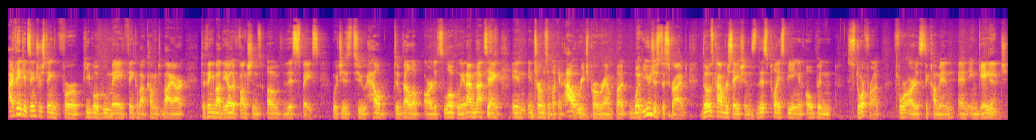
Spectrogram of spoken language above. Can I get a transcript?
I think it's interesting for people who may think about coming to buy art to think about the other functions of this space, which is to help develop artists locally. And I'm not saying in, in terms of like an outreach program, but what you just described, those conversations, this place being an open storefront for artists to come in and engage.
